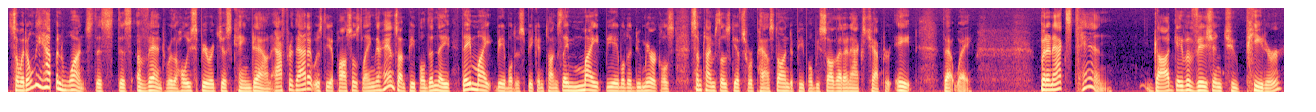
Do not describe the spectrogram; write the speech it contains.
So it only happened once, this, this event where the Holy Spirit just came down. After that, it was the apostles laying their hands on people. Then they, they might be able to speak in tongues. They might be able to do miracles. Sometimes those gifts were passed on to people. We saw that in Acts chapter 8 that way. But in Acts 10, God gave a vision to Peter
